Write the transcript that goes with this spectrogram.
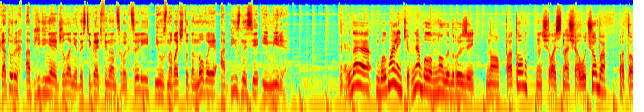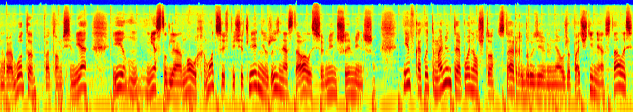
которых объединяет желание достигать финансовых целей и узнавать что-то новое о бизнесе и мире. Когда я был маленький, у меня было много друзей, но потом началась сначала учеба, потом работа, потом семья, и место для новых эмоций, впечатлений в жизни оставалось все меньше и меньше. И в какой-то момент я понял, что старых друзей у меня уже почти не осталось,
